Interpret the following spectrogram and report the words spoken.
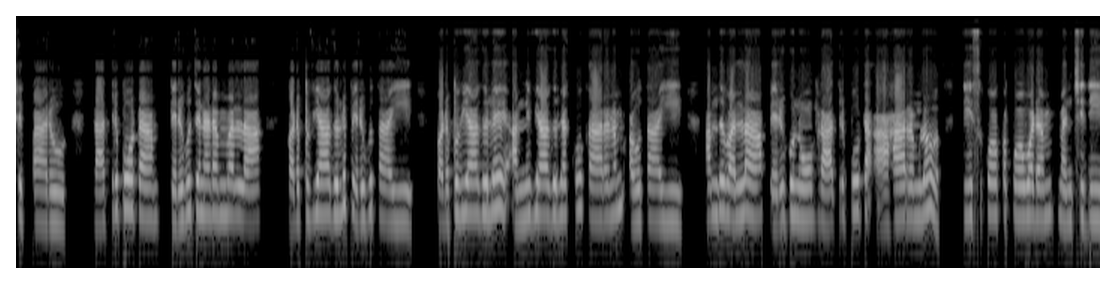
చెప్పారు. రాత్రిపూట పెరుగు తినడం వల్ల కడుపు వ్యాధులు పెరుగుతాయి. కడుపు వ్యాధులే అన్ని వ్యాధులకు కారణం అవుతాయి. అందువల్ల పెరుగును రాత్రిపూట ఆహారంలో తీసుకోకపోవడం మంచిది.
